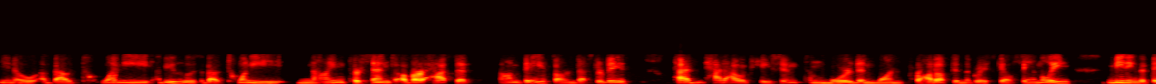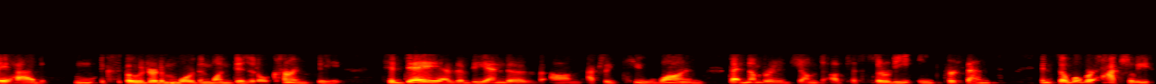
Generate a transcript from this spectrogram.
you know, about 20, I believe it was about 29% of our asset um, base, our investor base, had had allocations to more than one product in the Grayscale family, meaning that they had exposure to more than one digital currency today, as of the end of um, actually Q1, that number has jumped up to 38%. And so what we're actually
